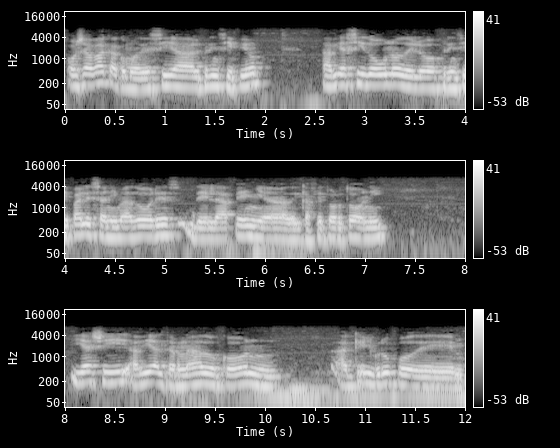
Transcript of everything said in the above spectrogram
Ollavaca, como decía al principio, había sido uno de los principales animadores de la peña del Café Tortoni y allí había alternado con aquel grupo de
